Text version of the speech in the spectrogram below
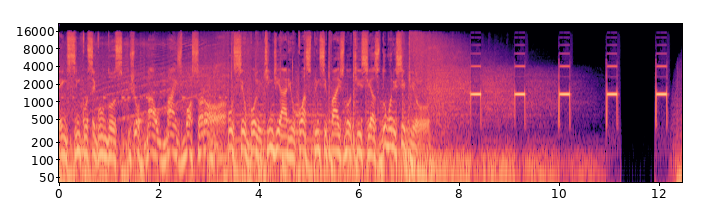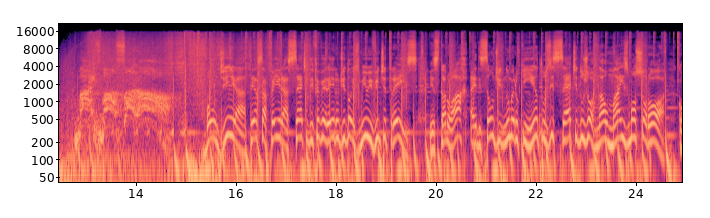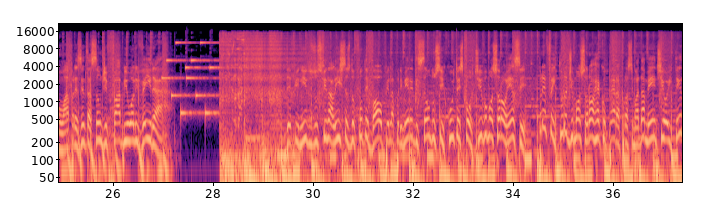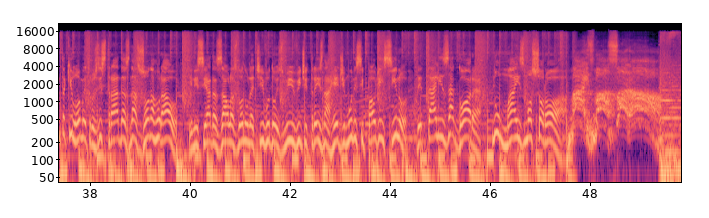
Em 5 segundos, Jornal Mais Mossoró. O seu boletim diário com as principais notícias do município. Mais Mossoró! Bom dia, terça-feira, 7 de fevereiro de 2023. Está no ar a edição de número 507 do Jornal Mais Mossoró, com a apresentação de Fábio Oliveira. Definidos os finalistas do futebol pela primeira edição do Circuito Esportivo Mossoroense, Prefeitura de Mossoró recupera aproximadamente 80 quilômetros de estradas na zona rural. Iniciadas aulas do ano letivo 2023 na rede municipal de ensino. Detalhes agora no Mais Mossoró. Mais Mossoró!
